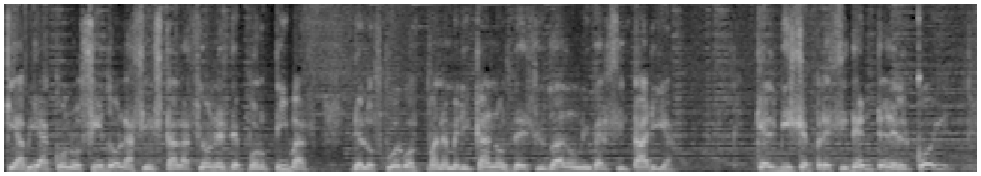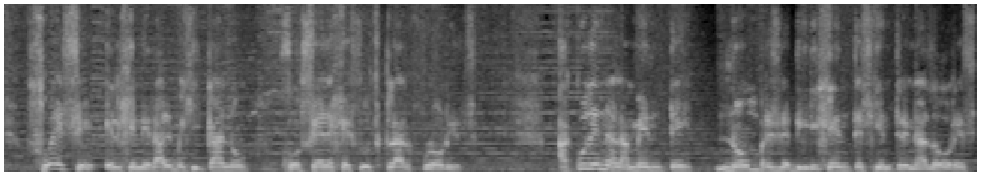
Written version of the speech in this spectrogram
que había conocido las instalaciones deportivas de los Juegos Panamericanos de Ciudad Universitaria, que el vicepresidente del COI fuese el general mexicano José de Jesús Clark Flores. Acuden a la mente nombres de dirigentes y entrenadores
